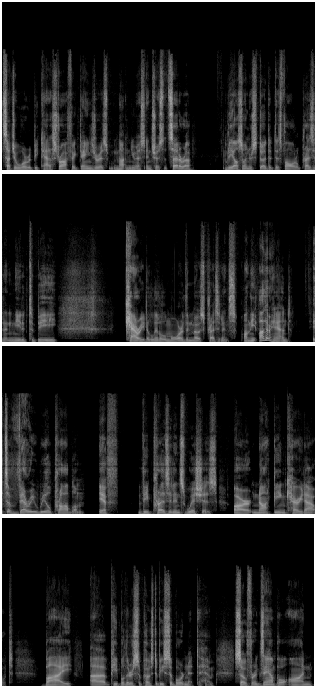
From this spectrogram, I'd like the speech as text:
such a war would be catastrophic, dangerous, not in U.S. interest, etc. But he also understood that this volatile president needed to be carried a little more than most presidents. On the other hand, it's a very real problem if the president's wishes are not being carried out by uh, people that are supposed to be subordinate to him. So, for example, on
